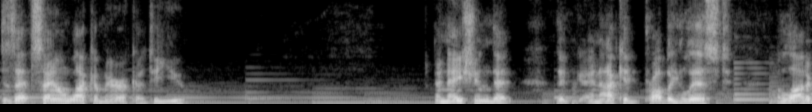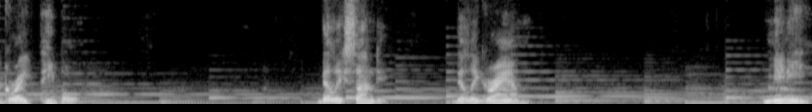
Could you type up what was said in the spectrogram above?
Does that sound like America to you? A nation that that and I could probably list a lot of great people. Billy Sunday, Billy Graham, many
